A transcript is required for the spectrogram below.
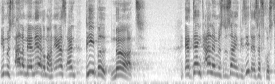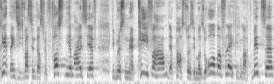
ihr müsst alle mehr Lehre machen. Er ist ein Bibel-Nerd. Er denkt, alle müssen so sein wie sie. Da ist er frustriert, denkt sich, was sind das für Pfosten hier im ICF? Die müssen mehr Tiefe haben. Der Pastor ist immer so oberflächlich, macht Witze.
